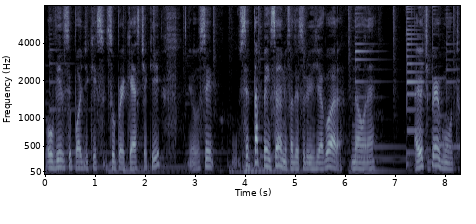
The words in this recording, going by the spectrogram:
ouvindo esse podcast supercast aqui, você você tá pensando em fazer cirurgia agora? Não, né? Aí eu te pergunto,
